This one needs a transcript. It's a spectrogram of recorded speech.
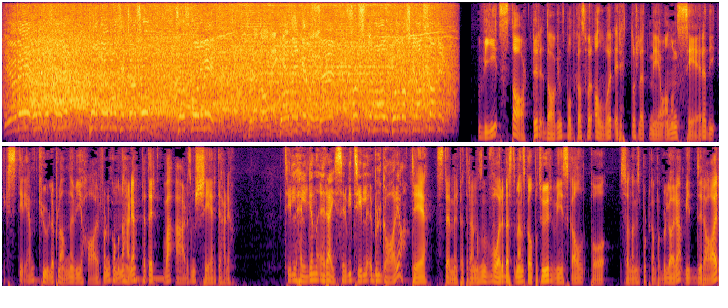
Det gjør vi, og vi får skåring! På dødballsituasjon så skårer vi! Dan Eggens første mål på det norske landslaget. Vi starter dagens podkast for alvor rett og slett med å annonsere de ekstremt kule planene vi har for den kommende helga. Petter, hva er det som skjer til helga? Til helgen reiser vi til Bulgaria. Det stemmer, Petter Hermansen. Våre bestemenn skal på tur. Vi skal på søndagens bortekamp på Bulgaria. Vi drar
